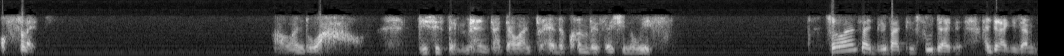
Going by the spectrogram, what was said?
of flats. I went, wow, this is the man that I want to have a conversation with. So once I delivered his food, I, I did like him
